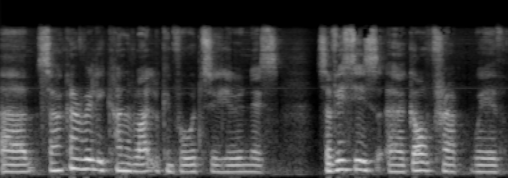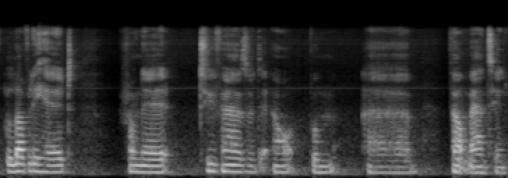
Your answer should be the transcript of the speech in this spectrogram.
Um, so I'm kind of really kind of like looking forward to hearing this. So this is uh, Goldfrapp with Lovely Head from their 2000 album um, Felt Mountain.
